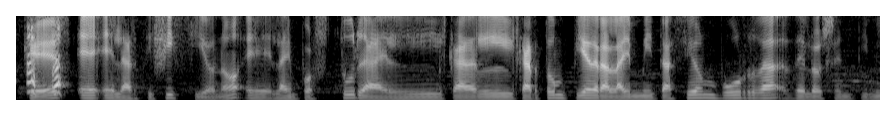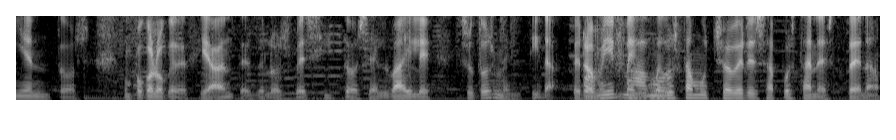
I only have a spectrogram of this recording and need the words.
que es eh, el artificio, ¿no? Eh, la impostura, el, el cartón piedra, la imitación burda de los sentimientos. Un poco lo que decía antes, de los besitos, el baile, eso todo es mentira. Pero Por a mí me, me gusta mucho ver esa puesta en escena,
